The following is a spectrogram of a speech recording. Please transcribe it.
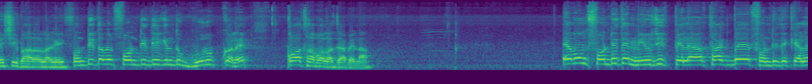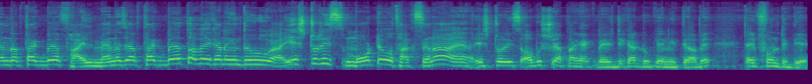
বেশি ভালো লাগে এই ফোনটি। তবে ফোনটি দিয়ে কিন্তু গ্রুপ কলে কথা বলা যাবে না। এবং ফোনটিতে মিউজিক প্লেয়ার থাকবে, ফোনটিতে ক্যালেন্ডার থাকবে ফাইল ম্যানেজার থাকবে, তবে এখানে কিন্তু স্টোরেজ মোটেও থাকছে না। স্টোরেজ অবশ্যই আপনাকে একটা এইচডি কার্ড ঢুকিয়ে নিতে হবে এই ফোনটি দিয়ে।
